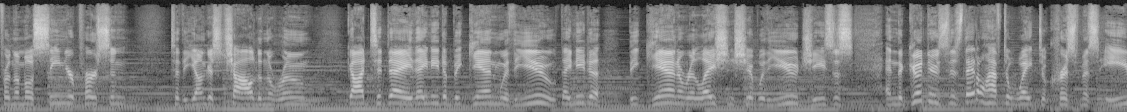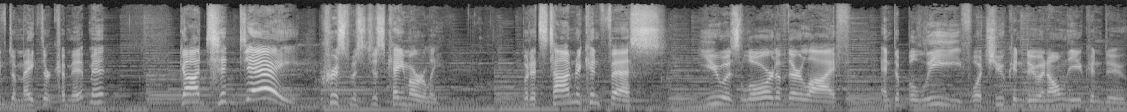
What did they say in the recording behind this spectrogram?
from the most senior person to the youngest child in the room, God, today they need to begin with you. They need to begin a relationship with you, Jesus. And the good news is they don't have to wait till Christmas Eve to make their commitment. God, today, Christmas just came early. But it's time to confess you as Lord of their life and to believe what you can do and only you can do.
